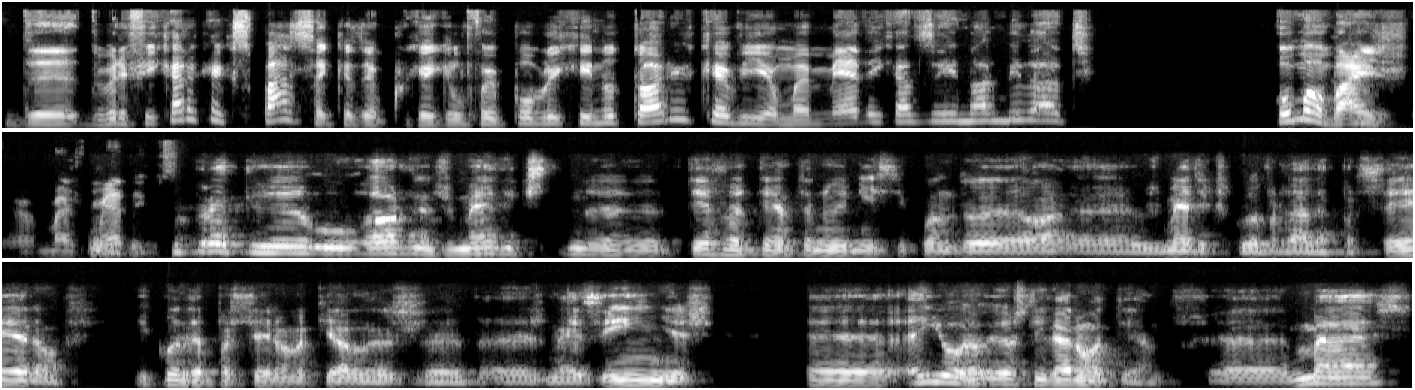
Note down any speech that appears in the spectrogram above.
de, de, verificar o que é que se passa, quer dizer, porque aquilo foi público e notório que havia uma médica a dizer enormidades. Uma mais, mais médicos. Eu creio que a Ordem dos Médicos esteve atenta no início, quando os médicos pela verdade apareceram, e quando apareceram aquelas as mesinhas, aí eles estiveram atentos. Mas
